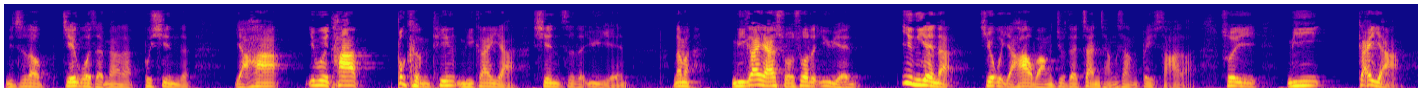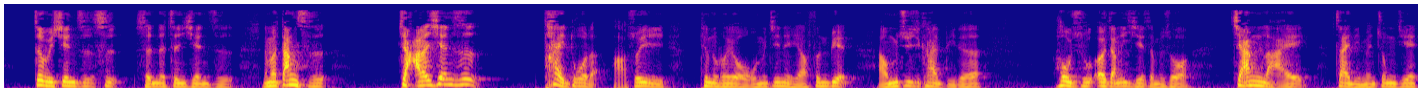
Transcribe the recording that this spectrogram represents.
你知道结果怎么样呢？不幸的。”亚哈，因为他不肯听米盖亚先知的预言，那么米盖亚所说的预言应验了，结果亚哈王就在战场上被杀了。所以米盖亚这位先知是神的真先知。那么当时假的先知太多了啊，所以听众朋友，我们今天也要分辨啊。我们继续看彼得后书二章一节怎么说：将来在你们中间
